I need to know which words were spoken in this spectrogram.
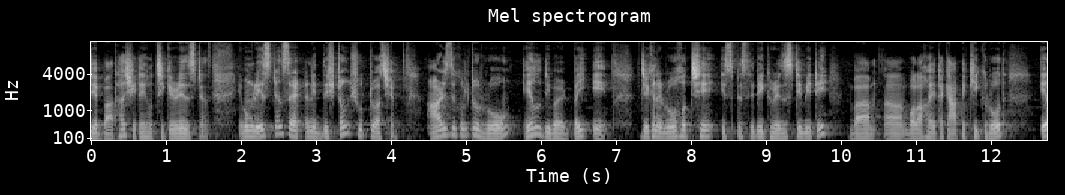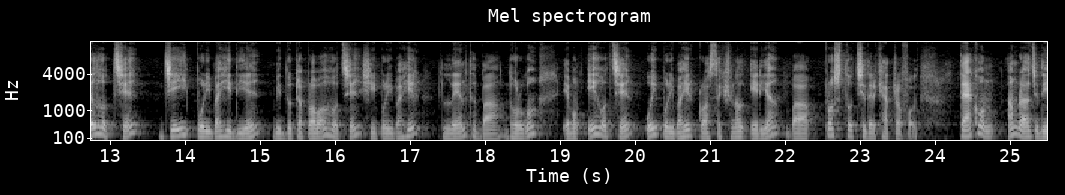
যে বাধা, সেটাই হচ্ছে কি রেজিস্ট্যান্স এবং রেজিস্ট্যান্সের একটা নির্দিষ্ট সূত্র আছে R is equal to rho L divide by A যেখানে রো হচ্ছে স্পেসিফিক রেজিস্টিভিটি বা বলা হয় এটাকে আপেক্ষিক রোধ। এল হচ্ছে যেই পরিবাহী দিয়ে বিদ্যুৎটা প্রবাহ হচ্ছে, সেই পরিবাহীর লেন্থ বা দৈর্ঘ্য এবং এ হচ্ছে ওই পরিবাহীর ক্রস সেকশনাল এরিয়া বা প্রস্থচ্ছেদের ক্ষেত্রফল। তো এখন আমরা যদি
